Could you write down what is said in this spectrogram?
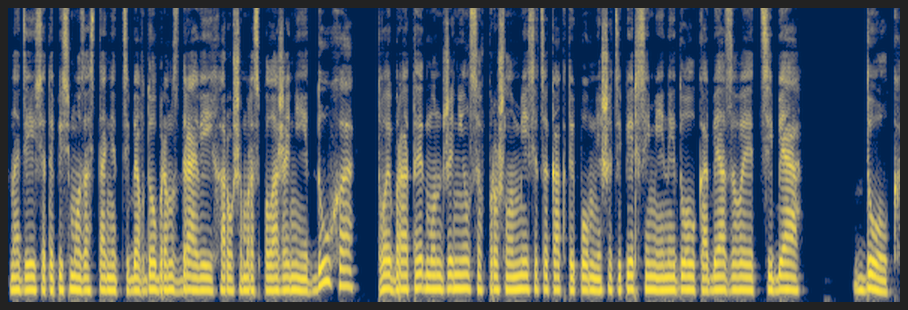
надеюсь, это письмо застанет тебя в добром здравии и хорошем расположении духа, Твой брат Эдмунд женился в прошлом месяце, как ты помнишь, а теперь семейный долг обязывает тебя... Долг.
